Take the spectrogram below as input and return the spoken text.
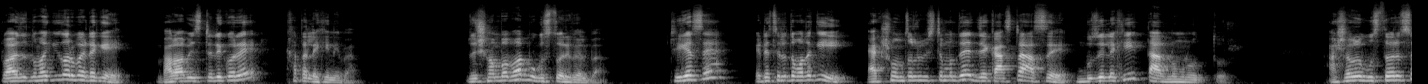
প্রয়োজন তোমার কি করবে এটাকে ভালোভাবে স্টাডি করে খাতা লিখে নিবা। যদি সম্ভব হয় মুখস্থ করে ফেলবা। ঠিক আছে? এটা ছিল তোমাদের কি? একশো উনচল্লিশ পৃষ্ঠের মধ্যে যে কাজটা আছে, বুঝে লেখি তার নমুনা উত্তর। আশা করি বুঝতে পেরেছ?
